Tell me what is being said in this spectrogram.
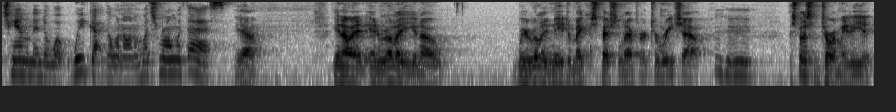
channeled into what we've got going on and what's wrong with us. Yeah. You know, and, and really, you know, we really need to make a special effort to reach out, mm-hmm. especially to our immediate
